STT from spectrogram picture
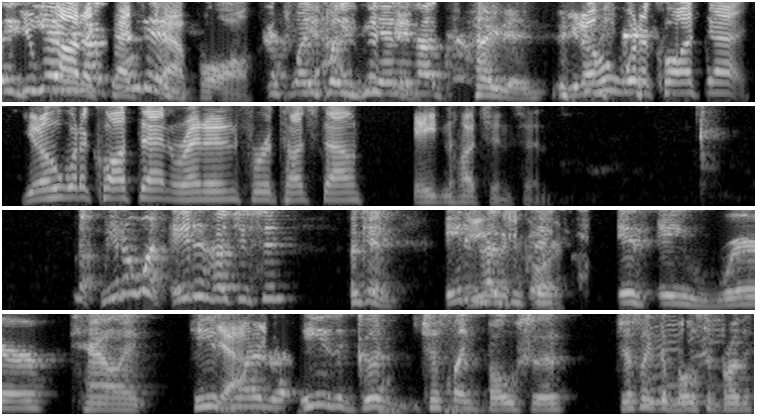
he you gotta catch that ball. That's why he Yeah, plays listen. DN and not tight end. You know who would have caught that? You know who would have caught that and ran it in for a touchdown? Aidan Hutchinson. No, you know what? Aidan Hutchinson, again, Aidan He Hutchinson is a rare talent. He's Yeah. one of the he's a good, just like Bosa, just like the Mm-hmm. Bosa brothers.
